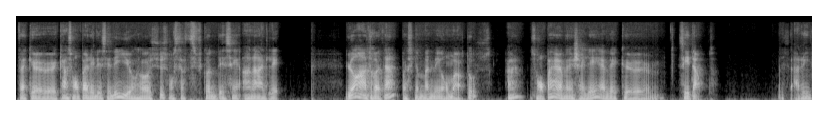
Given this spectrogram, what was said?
Fait que euh, quand son père est décédé, il a reçu son certificat de décès en anglais. Là, entre-temps, parce qu'à un moment donné, on meurt tous, hein, son père avait un chalet avec ses tantes. Ça arrive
